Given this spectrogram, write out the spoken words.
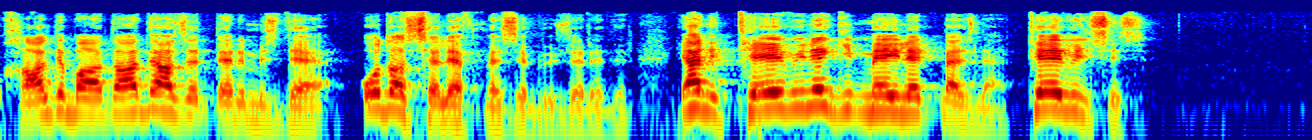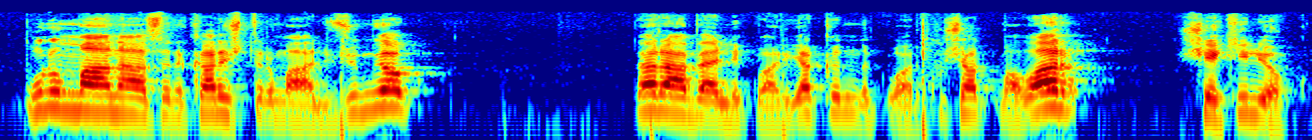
Halid-i Bağdadi Hazretlerimiz de o da selef mezhebi üzeredir. Yani tevile meyletmezler. Tevilsiz. Bunun manasını karıştırma lüzum yok. Beraberlik var, yakınlık var, kuşatma var, şekil yok.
